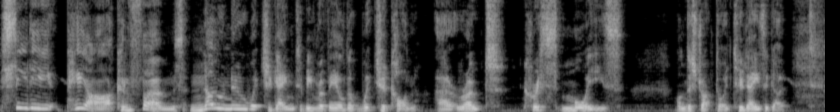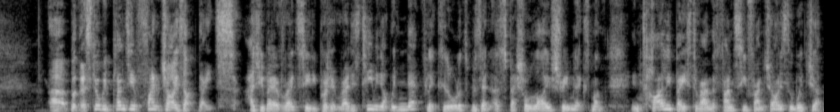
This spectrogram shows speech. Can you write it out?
CDPR confirms no new Witcher game to be revealed at WitcherCon, uh, wrote Chris Moyes on Destructoid two days ago. Uh, but there'll still be plenty of franchise updates. As you may have read, CD Projekt Red is teaming up with Netflix in order to present a special live stream next month, entirely based around the fantasy franchise The Witcher.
